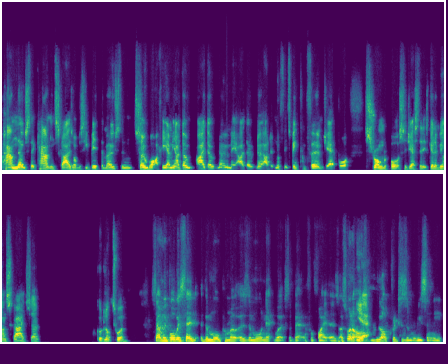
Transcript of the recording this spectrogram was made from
pound notes that count, and Sky's obviously bid the most, and so what if he? I mean, I don't, I don't know, mate. I don't know. I don't, nothing's been confirmed yet, but strong reports suggest that it's going to be on Sky. So, good luck to him. Sam, we've always said the more promoters, the more networks, the better for fighters. I just want to ask yeah. a lot of criticism recently.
